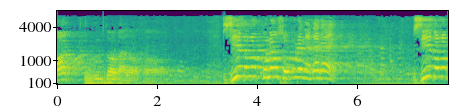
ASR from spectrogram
অদ্ভুত বালক যিজনক কোনেও চকুৰে নেদেখে যিজনক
